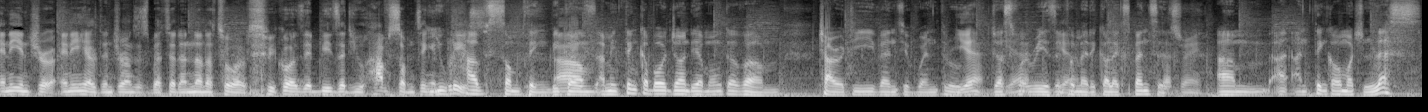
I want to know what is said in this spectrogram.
any insur- any health insurance is better than none at all because it means that you have something in you place. You have something because, um, I mean, think about, John, the amount of. Um, charity events you've went through yeah, just yeah, for raising yeah. for medical expenses. That's right. Um, and, and, think how much less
